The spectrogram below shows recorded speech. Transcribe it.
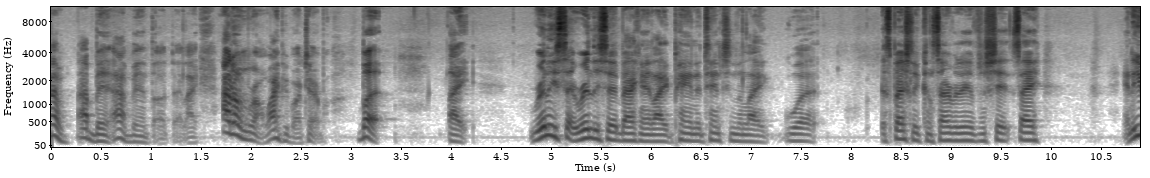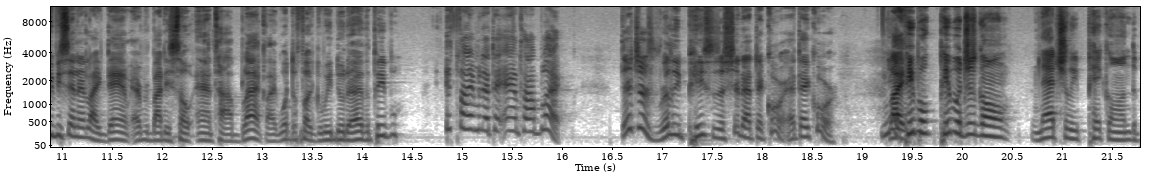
I've, I've been I've been thought that. Like I don't get me wrong, white people are terrible, but like really sit really sit back and like paying attention to like what especially conservatives and shit say, and you be sitting there like, damn, everybody's so anti-black. Like, what the fuck do we do to other people? It's not even that they're anti-black. They're just really pieces of shit at their core. At their core, Yeah, like people people just gonna naturally pick on the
